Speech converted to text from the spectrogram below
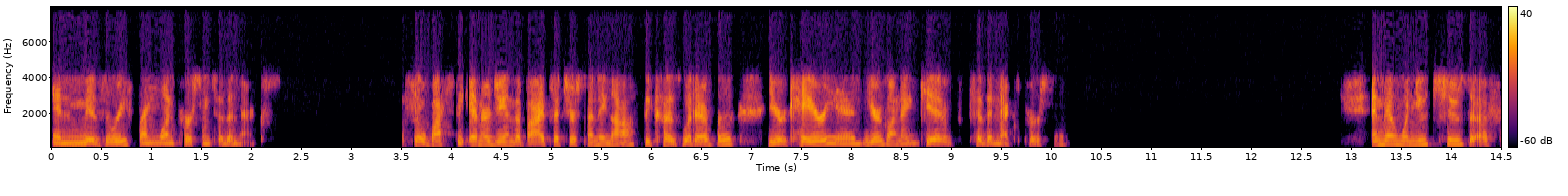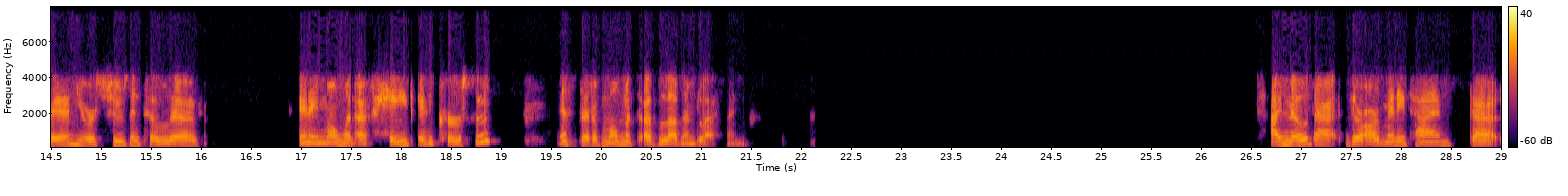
and misery from one person to the next. So watch the energy and the vibes that you're sending off because whatever you're carrying, you're going to give to the next person. And then when you choose to offend, you're choosing to live in a moment of hate and curses instead of moments of love and blessings. I know that there are many times that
